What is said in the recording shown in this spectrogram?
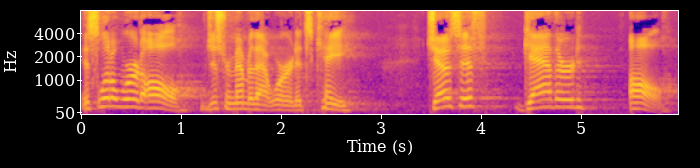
This little word all, just remember that word, it's key. Joseph gathered all.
